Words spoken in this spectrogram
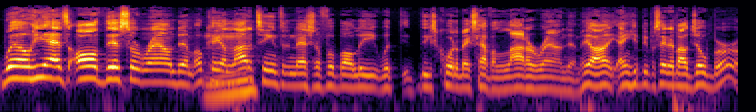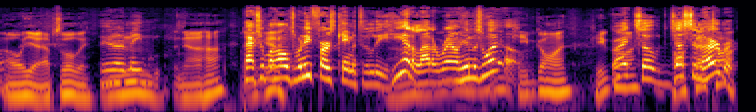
Well, he has all this around him. Okay, a lot of Mm-hmm. teams in the National Football League with these quarterbacks have a lot around them. Hell, I ain't hear people say that about Joe Burrow. Oh yeah, absolutely. You know what I mean? Uh huh. Patrick Mahomes, when he first came into the league, he had a lot around him as well. Keep going. Keep going. Right, so Talk Justin Herbert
